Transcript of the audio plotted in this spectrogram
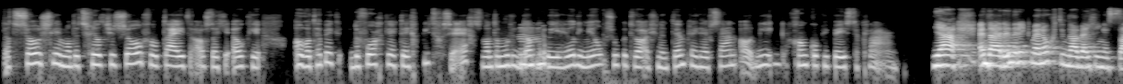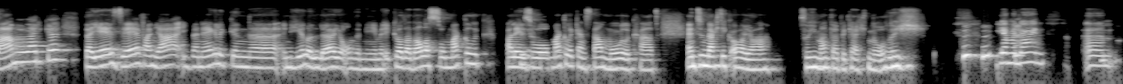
dat is zo slim, want het scheelt je zoveel tijd als dat je elke keer, oh, wat heb ik de vorige keer tegen Piet gezegd? Want dan moet ik dan mm je heel die mail opzoeken, terwijl als je een template heeft staan, oh, die gewoon copy-paste klaar. Ja, en daar herinner ik mij nog, toen dat wij gingen samenwerken, dat jij zei van ja, ik ben eigenlijk een, uh, een hele luie ondernemer. Ik wil dat alles zo makkelijk, alleen zo makkelijk en snel mogelijk gaat. En toen dacht ik, oh ja, zo iemand heb ik echt nodig. Ja, maar daarin, um,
